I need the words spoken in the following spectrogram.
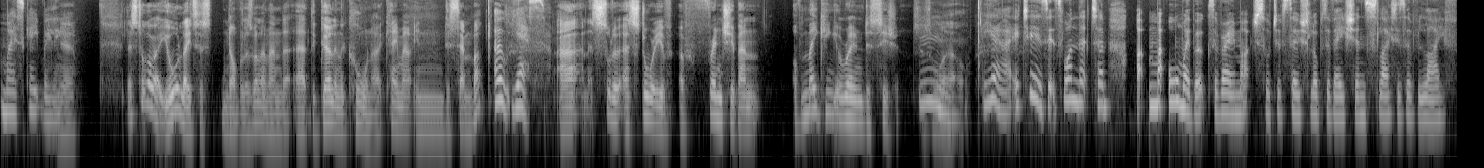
my escape really. Yeah. Let's talk about your latest novel as well, Amanda. Uh, the Girl in the Corner It came out in December, Oh, yes. uh, and it's sort of a story of, of friendship and of making your own decisions as Hmm. well. Yeah, it is. It's one that um, uh, my, all my books are very much sort of social observations, slices of life.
